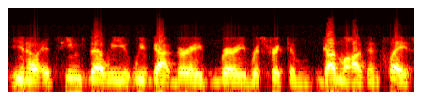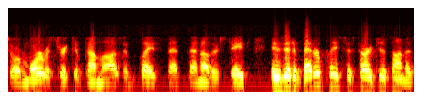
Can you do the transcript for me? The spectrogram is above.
you know, it seems that we, we've got very, very restrictive gun laws in place, or more restrictive gun laws in place than, than other states. Is it a better place to start just on us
